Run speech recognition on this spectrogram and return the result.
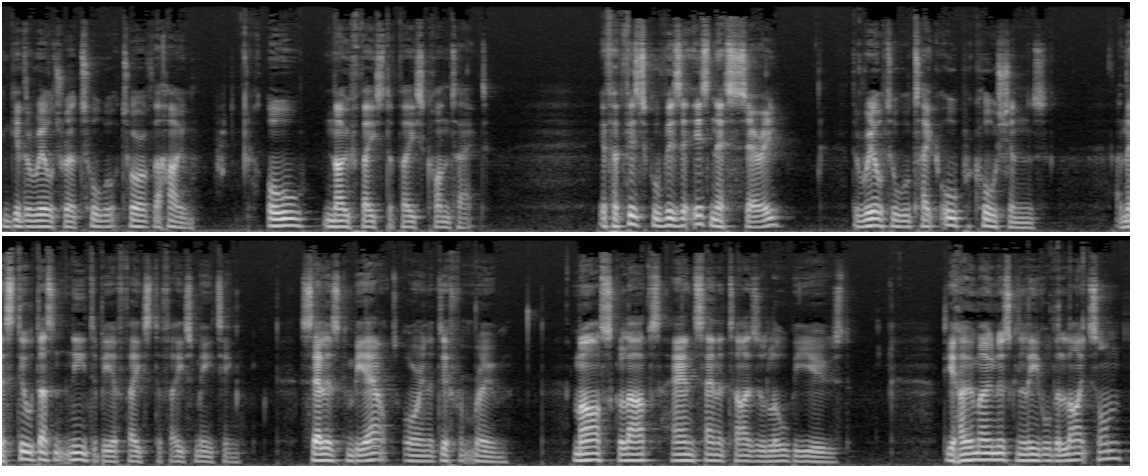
can give the realtor a tour, tour of the home. All no face to face contact. If a physical visit is necessary, the realtor will take all precautions, and there still doesn't need to be a face to face meeting. Sellers can be out or in a different room. Masks, gloves, hand sanitizer will all be used. The homeowners can leave all the lights on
